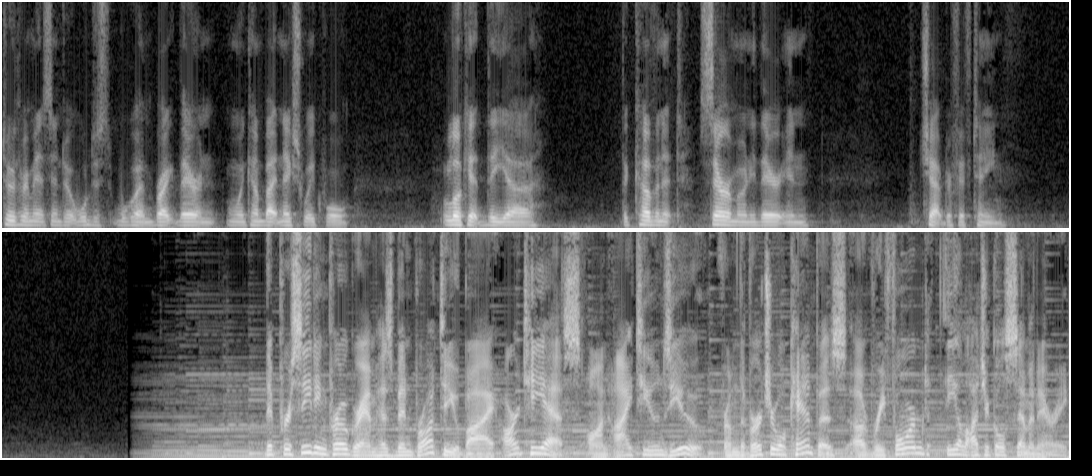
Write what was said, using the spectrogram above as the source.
two or three minutes into it, we'll just we'll go ahead and break there, and when we come back next week, we'll look at the uh, the covenant ceremony there in chapter fifteen. The preceding program has been brought to you by RTS on iTunes U from the virtual campus of Reformed Theological Seminary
